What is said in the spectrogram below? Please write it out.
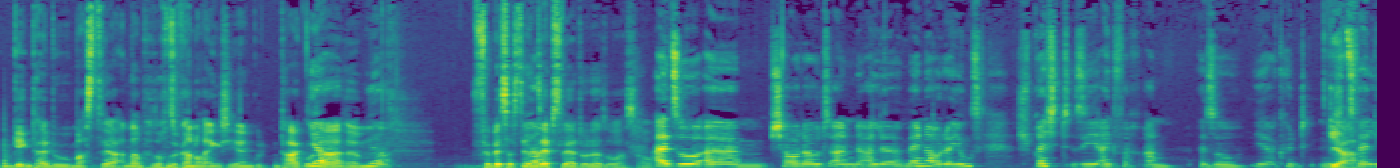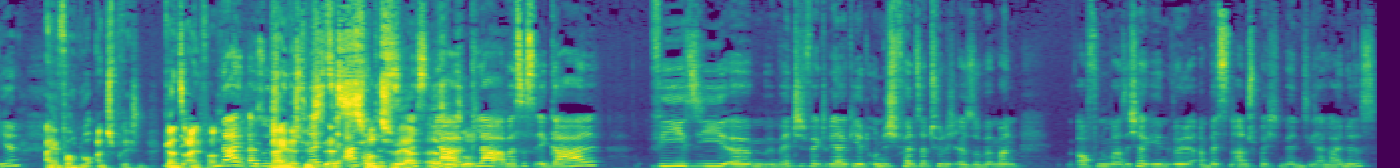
im Gegenteil, du machst der anderen Person sogar noch eigentlich eher einen guten Tag ja, oder ähm, ja. verbesserst deren Selbstwert oder sowas auch. Also ähm, Shoutout an alle Männer oder Jungs, sprecht sie einfach an. Also ihr könnt nichts ja. verlieren. Einfach nur ansprechen. Ganz N einfach. Nein, also Nein, natürlich, das ist schon schwer. Ist, also ja, so. klar, aber es ist egal, wie sie ähm, im Endeffekt reagiert. Und ich fände es natürlich, also wenn man auf Nummer sicher gehen will, am besten ansprechen, wenn sie alleine ist.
